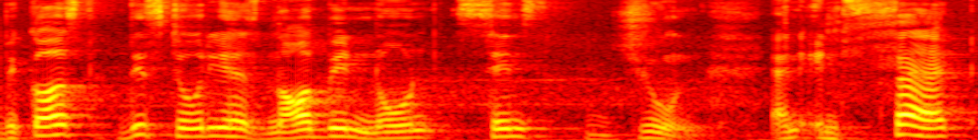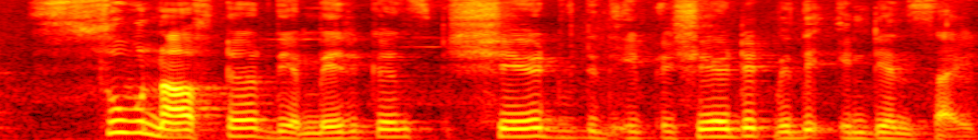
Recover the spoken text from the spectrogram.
because this story has now been known since June. And in fact, soon after the Americans shared, shared it with the Indian side.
